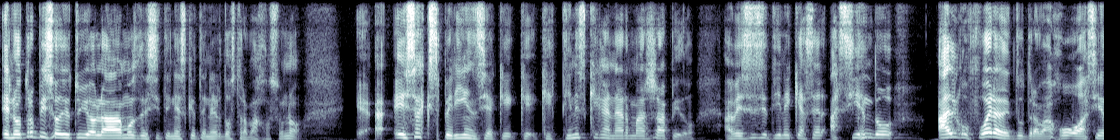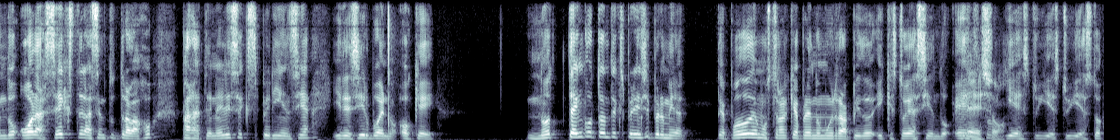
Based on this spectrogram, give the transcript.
en otro episodio tú y yo hablábamos de si tenías que tener dos trabajos o no. Eh, Esa experiencia que, que- que tienes que ganar más rápido, a veces se tiene que hacer haciendo algo fuera de tu trabajo o haciendo horas extras en tu trabajo para tener esa experiencia y decir, bueno, ok, no tengo tanta experiencia, pero mira, te puedo demostrar que aprendo muy rápido y que estoy haciendo esto Eso. y esto y esto y esto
